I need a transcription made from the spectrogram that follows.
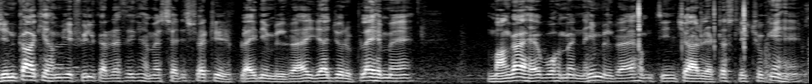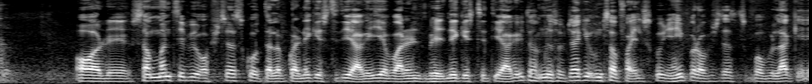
जिनका कि हम ये फील कर रहे थे कि हमें सेटिस्फैक्ट्री रिप्लाई नहीं मिल रहा है या जो रिप्लाई हमें मांगा है वो हमें नहीं मिल रहा है। हम तीन चार लेटर्स लिख चुके हैं। और संबंध से भी ऑफिसर्स को तलब करने की स्थिति आ गई है वारंट भेजने की स्थिति आ गई। तो हमने सोचा कि उन सब फाइल्स को यहीं पर ऑफिसर्स को बुला के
